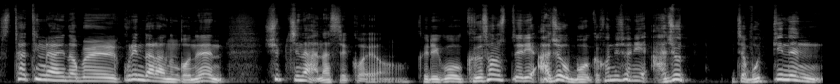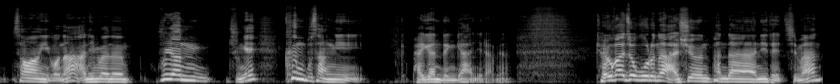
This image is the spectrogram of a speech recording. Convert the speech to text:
스타팅 라인업을 꾸린다라는 거는 쉽지는 않았을 거예요. 그리고 그 선수들이 아주 뭐 그러니까 컨디션이 아주 진짜 못 뛰는 상황이거나 아니면은 훈련 중에 큰 부상이 발견된 게 아니라면 결과적으로는 아쉬운 판단이 됐지만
